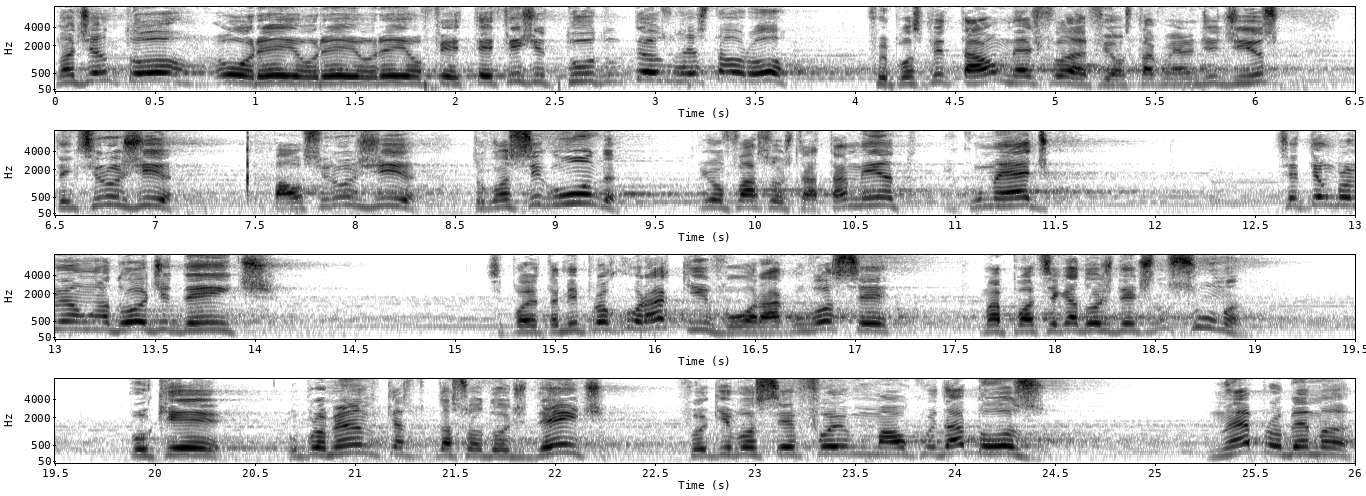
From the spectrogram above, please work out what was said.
não adiantou. Eu orei, orei, orei, ofertei, fiz de tudo. Deus me restaurou. Fui para o hospital, o médico falou: Avião, você está com hernia de disco, tem cirurgia. Pau cirurgia. Estou com a segunda. E eu faço hoje tratamento, e com o médico. Você tem um problema, uma dor de dente. Você pode até me procurar aqui, vou orar com você. Mas pode ser que a dor de dente não suma. Porque o problema da sua dor de dente foi que você foi mal cuidadoso. Não é problema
